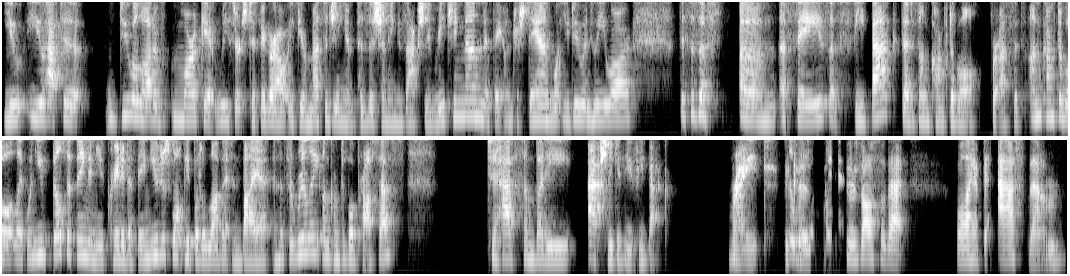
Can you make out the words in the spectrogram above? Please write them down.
You you have to do a lot of market research to figure out if your messaging and positioning is actually reaching them and if they understand what you do and who you are. This is a um, a phase of feedback that is uncomfortable for us. It's uncomfortable. Like when you've built a thing and you've created a thing, you just want people to love it and buy it. And it's a really uncomfortable process to have somebody actually give you feedback. Right. Because so there's also that, well, I have to ask them.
